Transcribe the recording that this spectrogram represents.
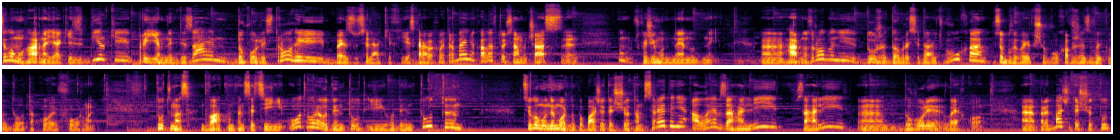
Цілому гарна якість збірки, приємний дизайн, доволі строгий, без усіляких яскравих витребеньок, але в той самий час, е, ну, скажімо, не нудний. гарно зроблені, дуже добре сідають вуха, особливо якщо вуха вже звикли до такої форми. Тут у нас два компенсаційні отвори, один тут і один тут. В цілому не можна побачити, що там всередині, але взагалі, взагалі е, доволі легко е, передбачити, що тут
